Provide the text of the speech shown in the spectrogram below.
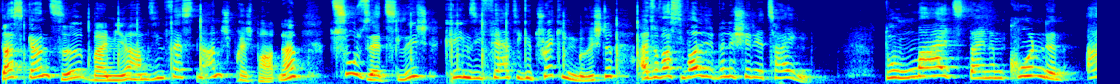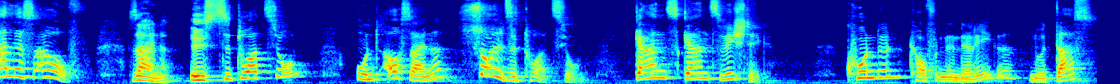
Das Ganze bei mir haben sie einen festen Ansprechpartner. Zusätzlich kriegen sie fertige Tracking-Berichte. Also was will ich hier dir zeigen? Du malst deinem Kunden alles auf. Seine Ist-Situation und auch seine Soll-Situation. Ganz, ganz wichtig. Kunden kaufen in der Regel nur das,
